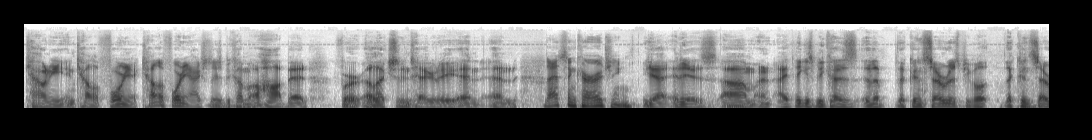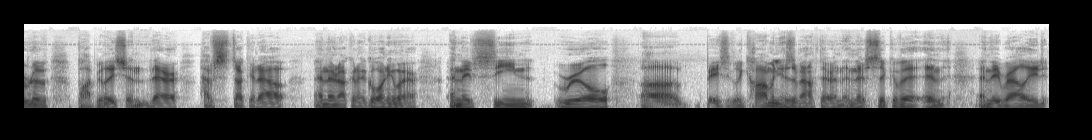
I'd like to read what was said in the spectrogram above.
County in California. California actually has become a hotbed for election integrity, and and That's encouraging. yeah, it is. Um, and I think it's because the the conservatives people, the conservative population there, have stuck it out, and they're not going to go anywhere. And they've seen real, uh, basically communism out there, and, and they're sick of it. And and they rallied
